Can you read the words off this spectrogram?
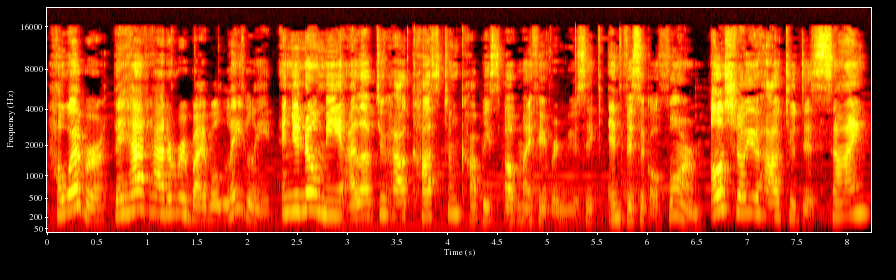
However, they have had a revival lately, and you know me, I love to have custom copies of my favorite music in physical form. I'll show you how to design,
